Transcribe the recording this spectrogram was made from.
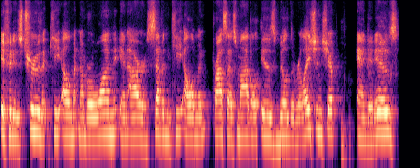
if it is true that key element number one in our seven key element process model is build the relationship, and it is,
